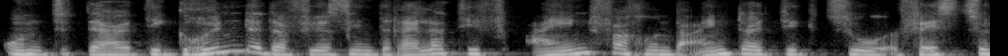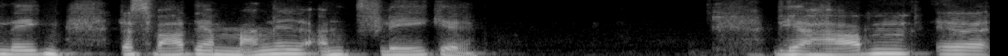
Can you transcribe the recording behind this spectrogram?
Und der, die Gründe dafür sind relativ einfach und eindeutig zu festzulegen. Das war der Mangel an Pflege. Wir haben äh,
